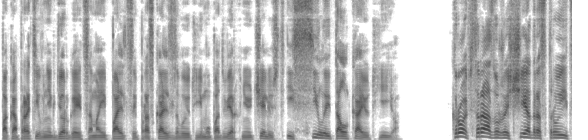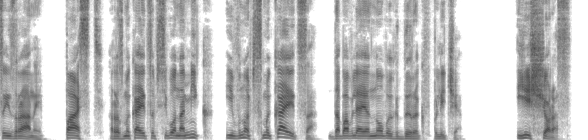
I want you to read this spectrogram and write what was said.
Пока противник дергается, мои пальцы проскальзывают ему под верхнюю челюсть и с силой толкают ее. Кровь сразу же щедро струится из раны. Пасть размыкается всего на миг и вновь смыкается, добавляя новых дырок в плече. Еще раз,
